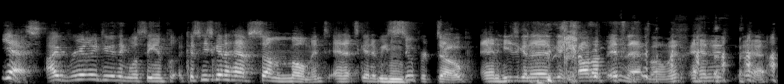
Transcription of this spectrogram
Yes, I really do think we'll see him because he's going to have some moment, and it's going to be Mhm. super dope, and he's going to get caught up in that moment, and it, yeah,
